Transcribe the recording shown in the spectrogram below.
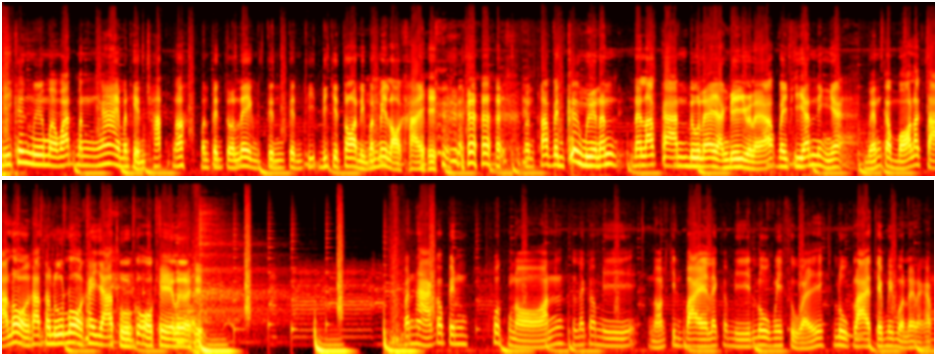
มีเครื่องมือมาวัดมันง่ายมันเห็นชัดเนาะมันเป็นตัวเลขเป็นเป็นดิจิตอลนี่มันไม่หลอกใคร มันถ้าเป็นเครื่องมือนั้นได้รับการดูแลอย่างดีอยู่แล้ว ไม่เพี้ยนอย่างเงี้ยเหมือนกับหมอรักษาโรคครับถ้ารู้โรคให้ยาถูกก็โอเคเลย ปัญหาก็เป็นพวกหนอนแล้วก็มีหนอนกินใบแล้วก็มีลูกไม่สวย ลูกลายเต็มไปหมดเลยนะครับ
